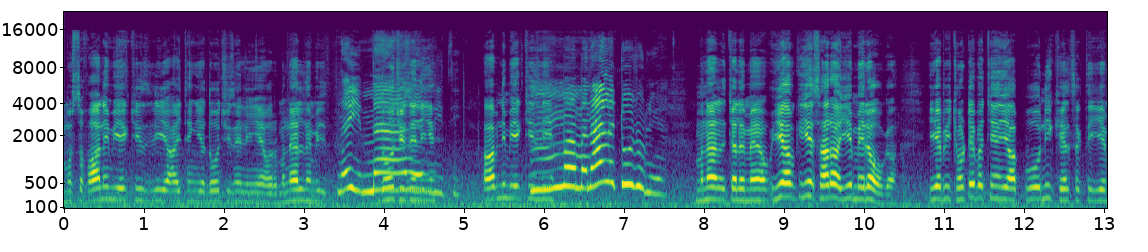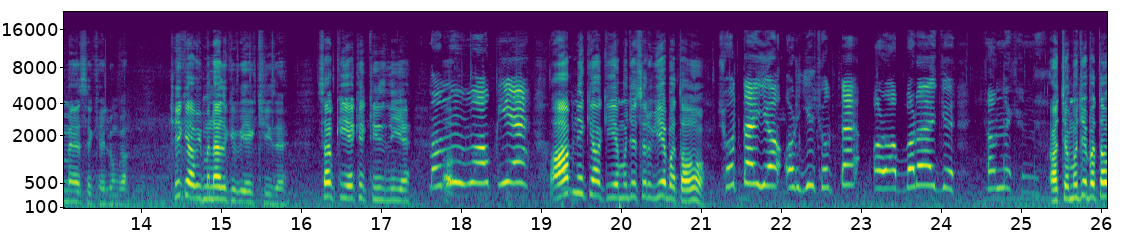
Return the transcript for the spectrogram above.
मुस्तफ़ा ने भी एक चीज़ ली आई थिंक ये दो चीज़ें ली हैं और मनैल ने भी नहीं मैं दो चीज़ें ली ली हैं आपने भी एक चीज़ ली? म- मना ले तू तो नहीं है। मना चले मैं ये आपकी ये सारा ये मेरा होगा। ये अभी छोटे बच्चे हैं ये आप वो नहीं खेल सकते ये मैं ऐसे खेलूँगा। ठीक है अभी मनैल की भी एक चीज़ है। सबकी एक एक चीज़ ली है। वो है। आपने क्या किया मुझे सिर्फ़ ये बताओ। छोटा ही है और ये छोटा है और अब बड़ा है ये अच्छा मुझे बताओ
